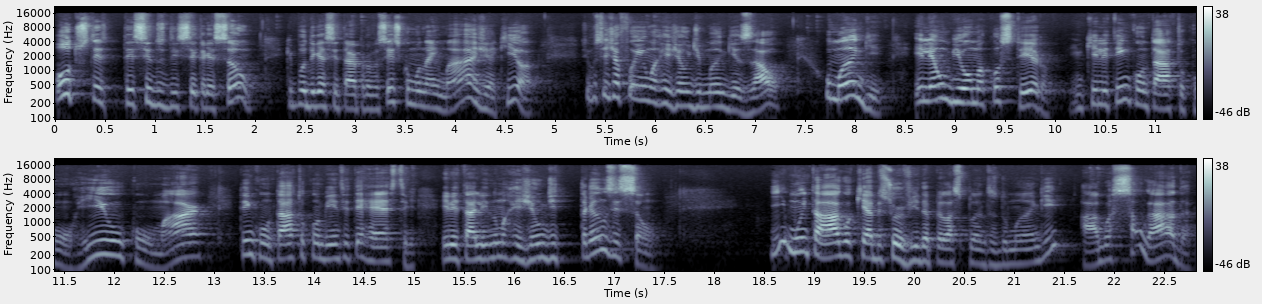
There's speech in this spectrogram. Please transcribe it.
Outros te tecidos de secreção que poderia citar para vocês, como na imagem aqui, ó, se você já foi em uma região de manguezal, o mangue ele é um bioma costeiro, em que ele tem contato com o rio, com o mar, tem contato com o ambiente terrestre. Ele está ali numa região de transição. E muita água que é absorvida pelas plantas do mangue, água salgada.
